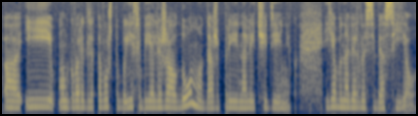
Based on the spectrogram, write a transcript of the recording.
А, и он говорит, для того, чтобы, если бы я лежал дома, даже при наличии денег, я бы, наверное, себя съел.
